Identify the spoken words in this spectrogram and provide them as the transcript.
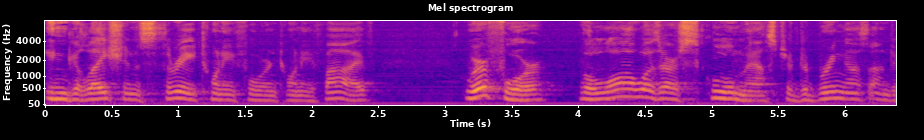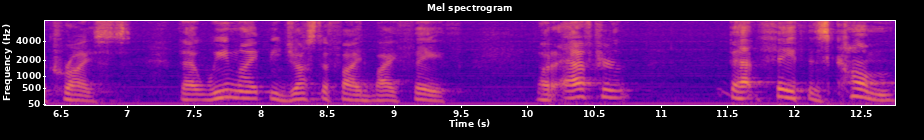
In Galatians 3 24 and 25, wherefore the law was our schoolmaster to bring us unto Christ, that we might be justified by faith. But after that faith is come,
